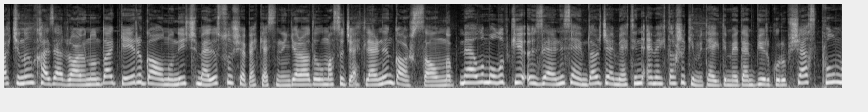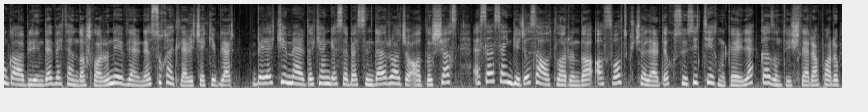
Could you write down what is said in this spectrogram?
Bakının Xəzər rayonunda qeyri-qanuni içməli su şəbəkəsinin yaradılması cəhdlərinin qarşısı alınıb. Məlum olub ki, özlərini Səhmdar Cəmiyyətin əməkdaşı kimi təqdim edən bir qrup şəxs pul müqabilində vətəndaşların evlərinə su xətləri çəkiblər. Belə ki, Mərdəkan qəsəbəsində Raco adlı şəxs əsasən gecə saatlarında asfalt küçələrdə xüsusi texnika ilə qazıntı işləri aparıb.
